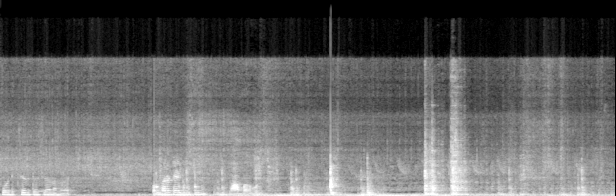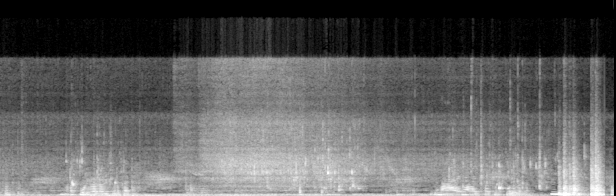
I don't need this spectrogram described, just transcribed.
പൊടിച്ചെടുത്ത് വെച്ചാൽ നമ്മൾ ഒന്നര ടേബിൾ സ്പൂൺ സാമ്പാർ പൊടി. നമ്മുടെ കുടിവെള്ളം ഒഴിച്ചു കൊടുക്കട്ടെ. നാരങ്ങ വലിപ്പത്തിൽ പുളിവെള്ളം. അത്ര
